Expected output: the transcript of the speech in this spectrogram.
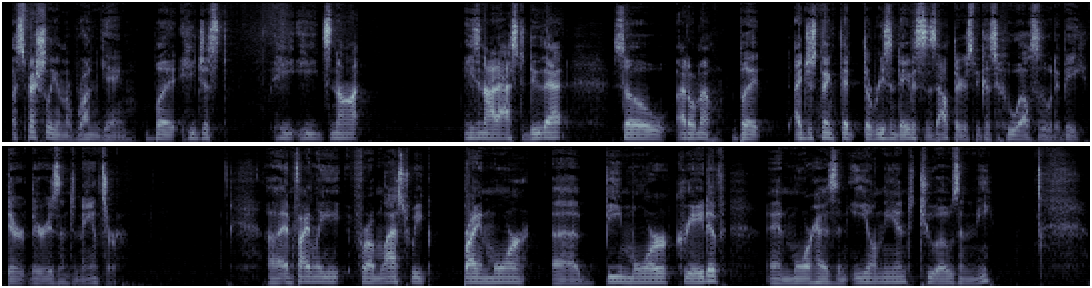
especially in the run game, but he just he he's not he's not asked to do that. So I don't know, but I just think that the reason Davis is out there is because who else would it be? There there isn't an answer. Uh, and finally, from last week, Brian Moore, uh, be more creative, and Moore has an E on the end, two O's and an E.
